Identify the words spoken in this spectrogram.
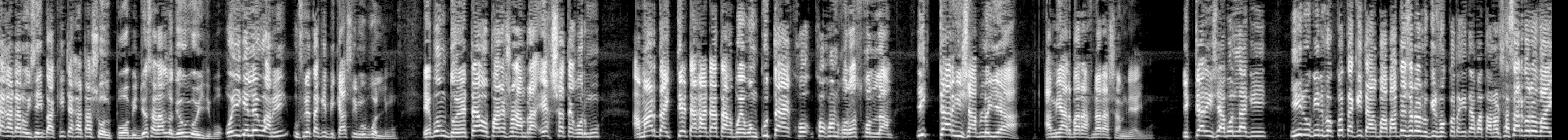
টাকাটা রয়েছে এই বাকি টাকাটা স্বল্প ভিডিও ছাড়ার লগেও ওই দিব। ওই গেলেও আমি উফরে তাকে বিকাশ রিমুভ করলিমু এবং দুইটা অপারেশন আমরা একসাথে করমু আমার দায়িত্বে টাকাটা থাকব এবং কোথায় কখন খরচ করলাম, ইকটার হিসাব লইয়া আমি আরবার আপনারা সামনে আইমু। ইকটার হিসাবর লাগি, ই রুগীর পক্ষ থাকি থাকবা বাদেশ্বরের রুগীর পক্ষ থাকি থাকবা তানোর সাসার করো ভাই,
